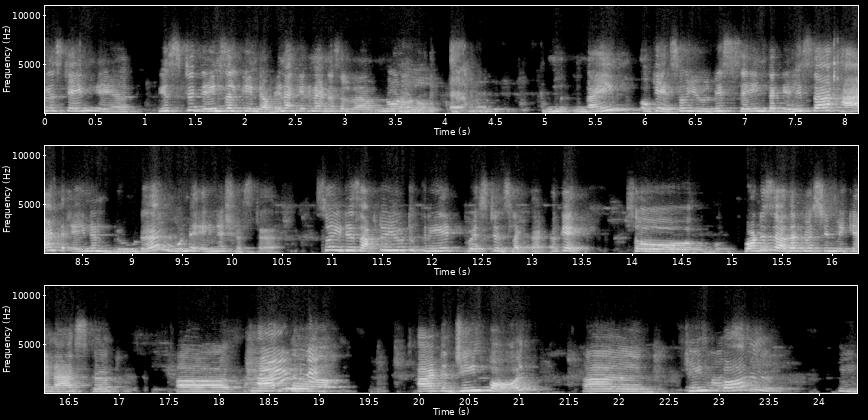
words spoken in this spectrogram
is staying uh, is to angel kingdom அப்படின்னு நான் கேட்டேன்னா என்ன சொல்வேன் no no no nine okay so you will be saying that elisa had einen bruder und eine schwester so it is up to you to create questions like that okay so what is the other question we can ask uh, had uh, had jean paul uh, jean paul hmm.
